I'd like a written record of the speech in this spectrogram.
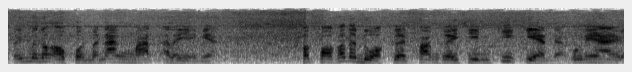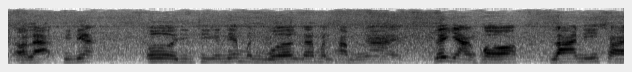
เฮ้ยไม่ต้องเอาคนมานั่งมัดอะไรอย่างเงี้ยพอพอเขาสะดวกเกิดความเคยชินขี้เกียจอะพูดง่ายๆเอาละทีเนี้ยเออจริงๆอันเนี้ยมันเวิร์กนะมันทำง่าย และอย่างพอร้านนี้ใช้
